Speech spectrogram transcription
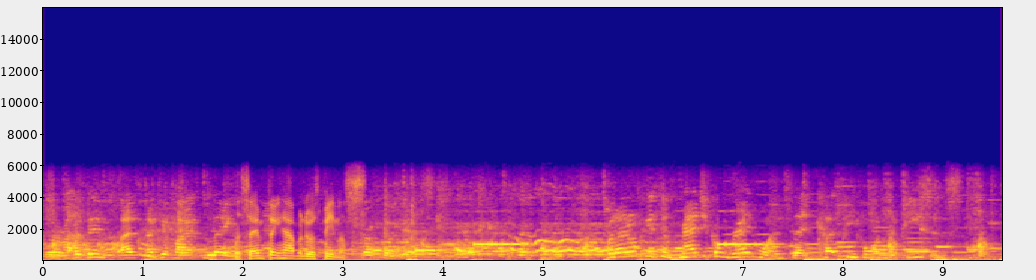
But then I, I get my leg The same thing happened to his penis. struck with this. But I don't get the magical red ones that cut people into pieces.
